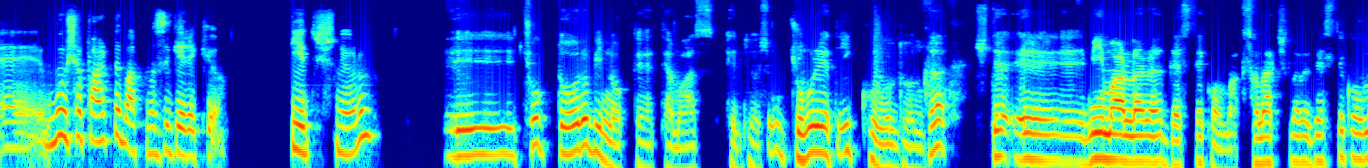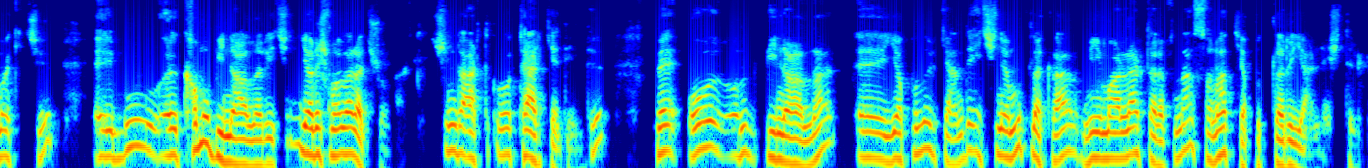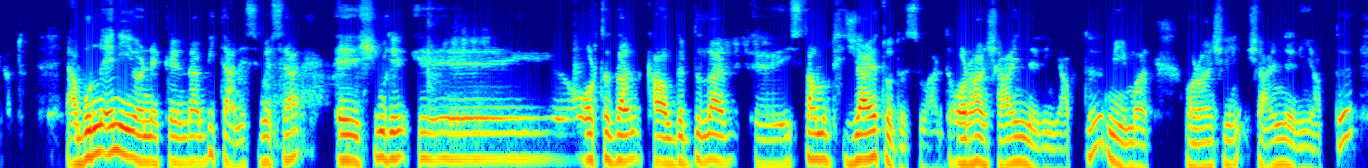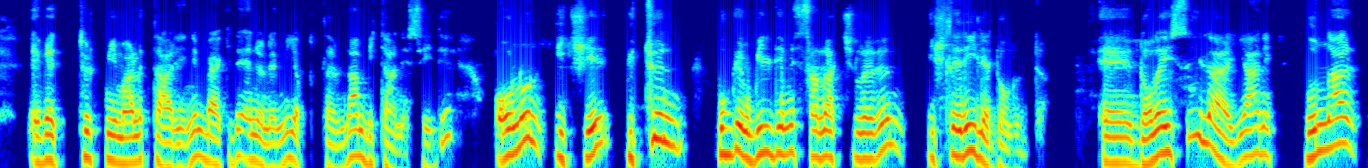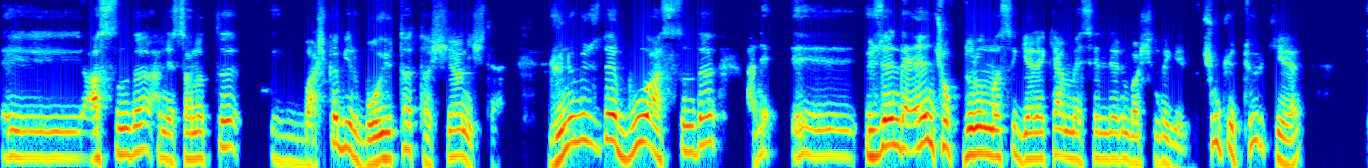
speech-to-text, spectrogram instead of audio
e, bu işe farklı bakması gerekiyor diye düşünüyorum. Çok doğru bir noktaya temas ediyorsun. Cumhuriyet ilk kurulduğunda işte e, mimarlara destek olmak, sanatçılara destek olmak için e, bu e, kamu binaları için yarışmalar açıyorlar. Şimdi artık o terk edildi ve o, o binalar e, yapılırken de içine mutlaka mimarlar tarafından sanat yapıtları yerleştiriliyordu. Yani bunun en iyi örneklerinden bir tanesi mesela e, şimdi e, ortadan kaldırdılar e, İstanbul Ticaret Odası vardı. Orhan Şahinler'in yaptığı, mimar Orhan Şahinler'in yaptığı evet Türk mimarlık tarihinin belki de en önemli yapıtlarından bir tanesiydi. Onun içi bütün bugün bildiğimiz sanatçıların işleriyle doluydu. E, dolayısıyla yani bunlar e, aslında hani sanatı başka bir boyuta taşıyan işler. Günümüzde bu aslında hani e, üzerinde en çok durulması gereken meselelerin başında geliyor. Çünkü Türkiye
